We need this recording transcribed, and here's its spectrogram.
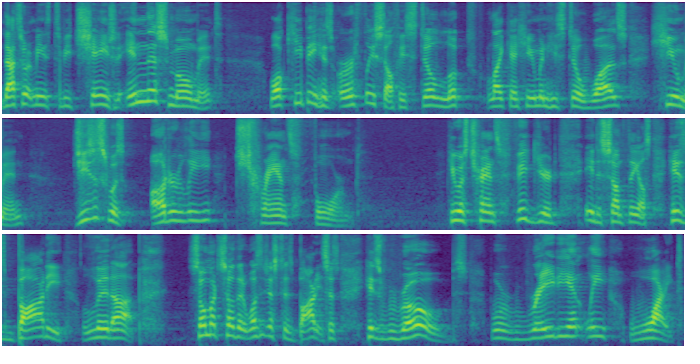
That's what it means to be changed. In this moment, while keeping his earthly self, he still looked like a human, he still was human. Jesus was utterly transformed. He was transfigured into something else. His body lit up. So much so that it wasn't just his body, it says his robes were radiantly white,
